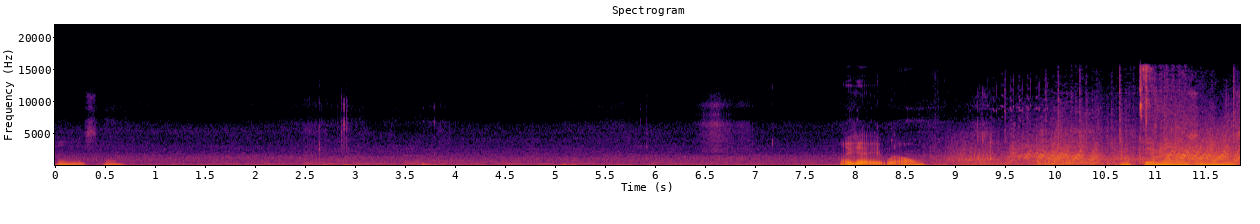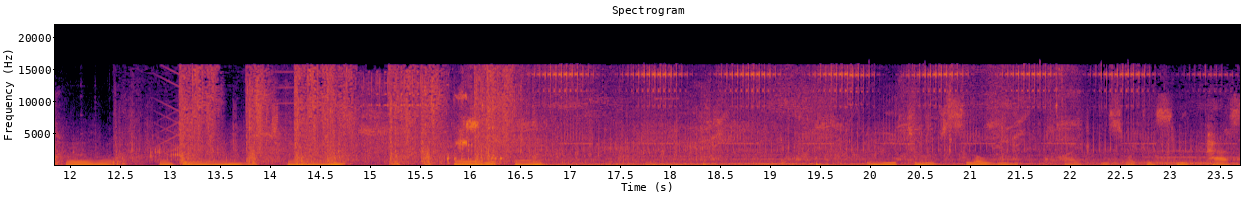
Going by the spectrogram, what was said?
Shut this down. Okay, well. On this way. What? This side. I need to move slowly, quietly, so I can sneak past.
